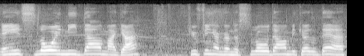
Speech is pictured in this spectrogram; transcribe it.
Ain't slowing me down, my guy. If you think I'm gonna slow down because of that,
